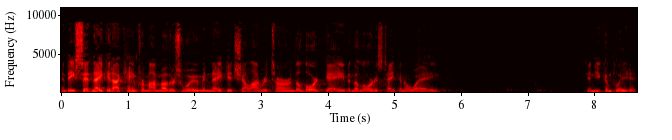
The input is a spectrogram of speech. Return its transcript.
And he said, Naked I came from my mother's womb, and naked shall I return. The Lord gave, and the Lord has taken away. Can you complete it?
